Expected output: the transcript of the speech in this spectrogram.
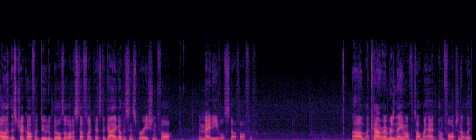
I learned this trick off a dude who builds a lot of stuff like this. The guy I got this inspiration for the medieval stuff off of. Um, I can't remember his name off the top of my head, unfortunately.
